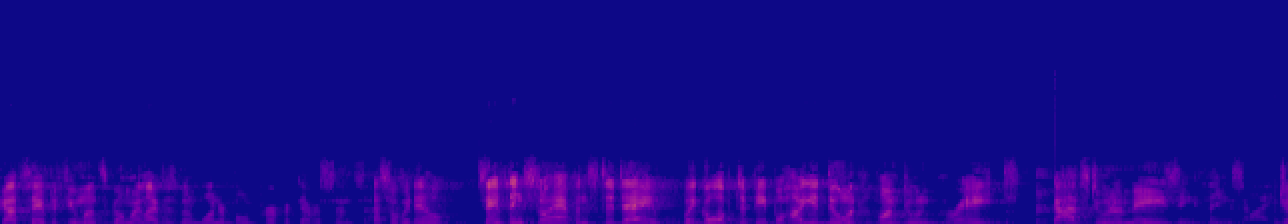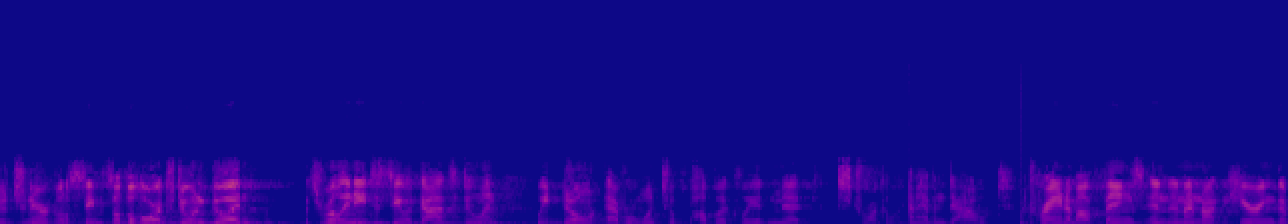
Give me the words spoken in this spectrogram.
Got saved a few months ago. My life has been wonderful and perfect ever since. That's what we do. Same thing still happens today. We go up to people. How you doing? Oh, I'm doing great. God's doing amazing things in life. Do a generic little statement. So the Lord's doing good. It's really neat to see what God's doing. We don't ever want to publicly admit struggling. I'm having doubt. I'm praying about things and, and I'm not hearing the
